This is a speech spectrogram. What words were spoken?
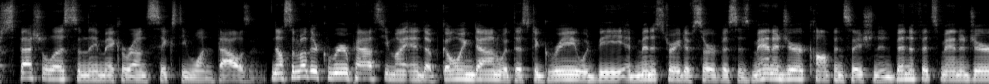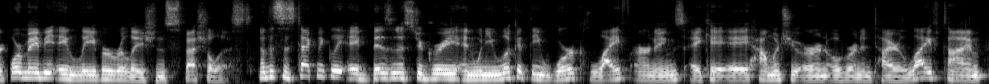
specialists, and they make around 61,000. Now, some other career paths you might end up going down with this degree would be administrative services manager, compensation and benefits manager, or maybe a labor relations specialist. Now, this is technically a business degree, and when you look at the work-life earnings, aka how much you earn over an entire lifetime,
